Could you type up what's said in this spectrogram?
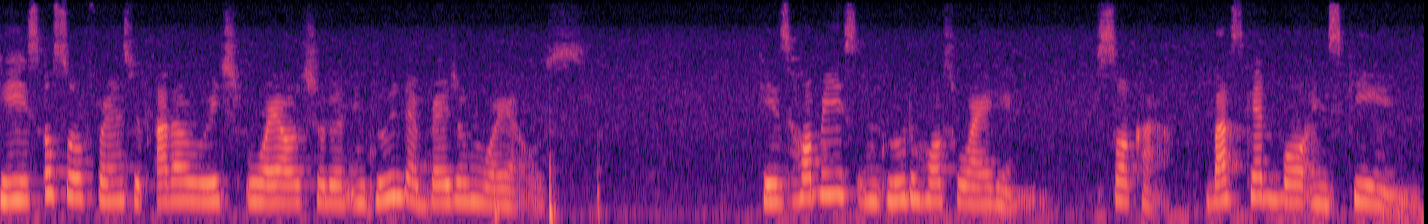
He is also friends with other rich royal children including the Belgian royals. His hobbies include horse riding, soccer, basketball and skiing.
